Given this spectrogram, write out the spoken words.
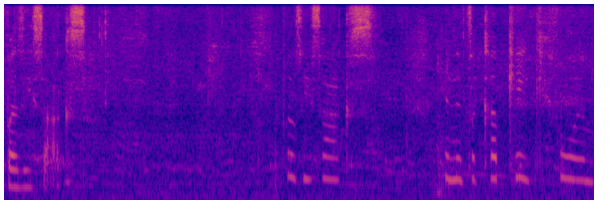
Fuzzy socks. Fuzzy socks. And it's a cupcake form.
